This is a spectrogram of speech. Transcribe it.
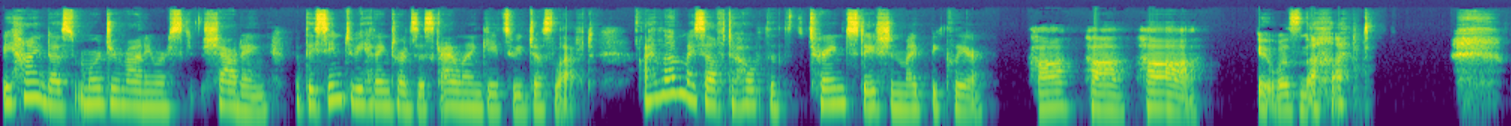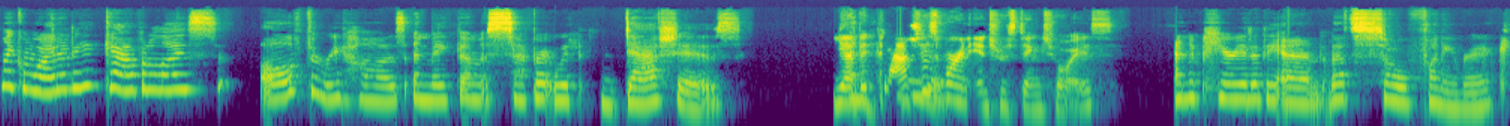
Behind us, more Germani were shouting, but they seemed to be heading towards the skyline gates we'd just left. I allowed myself to hope that the train station might be clear. Ha, ha, ha. It was not. like, why did he capitalize all three ha's and make them separate with dashes Yeah, the dashes were an interesting choice. and a period at the end? That's so funny, Rick.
